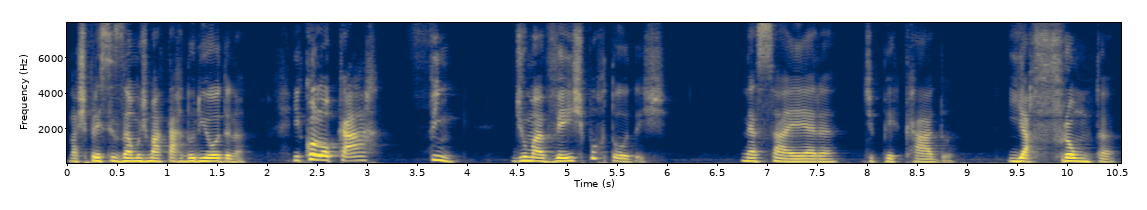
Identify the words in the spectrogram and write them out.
Nós precisamos matar Duryodhana e colocar fim de uma vez por todas nessa era de pecado e afronta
